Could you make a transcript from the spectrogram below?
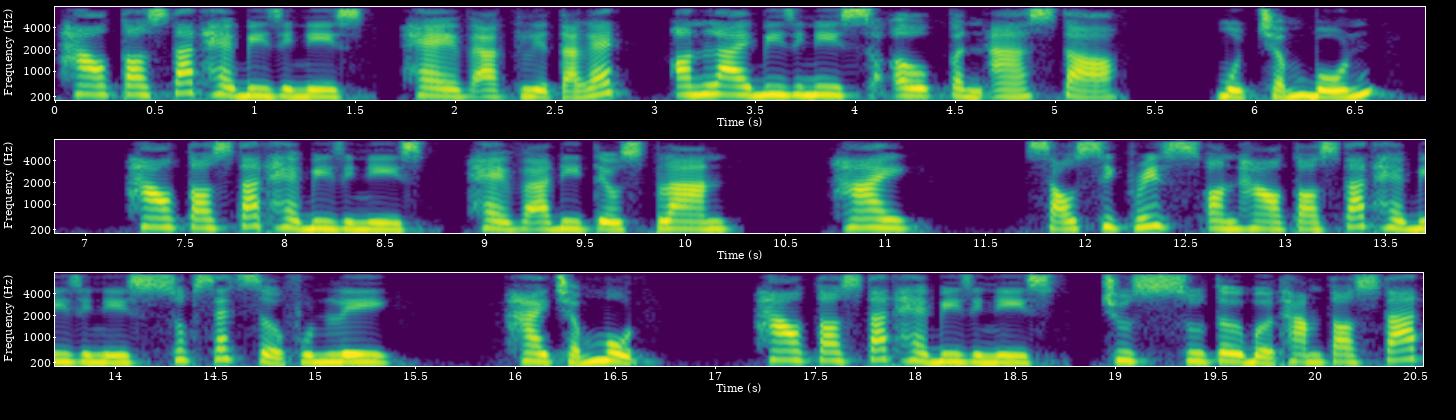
How to start hair business. Have a clear target. Online business open a store. 1.4 How to start hair business. Have a detailed plan. 2. 6 secrets on how to start hair business successfully. 2.1 How to start hair business. Choose suitable time to start.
